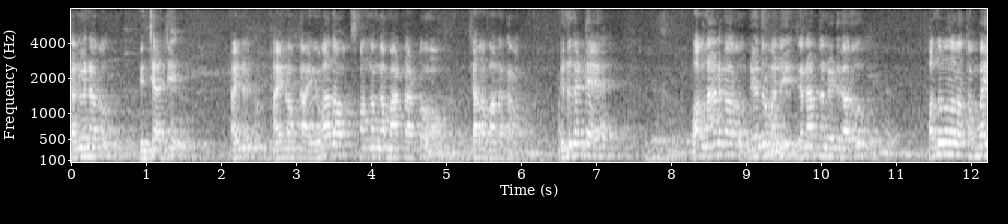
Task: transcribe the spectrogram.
కన్వీనరు ఇన్ఛార్జి ఆయన ఆయన ఒక వివాదాస్పందంగా మాట్లాడటం చాలా బాధాకరం. ఎందుకంటే వాళ్ళ నాన్నగారు నేదురుమల్లి జనార్దన్ రెడ్డి గారు పంతొమ్మిది వందల తొంభై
